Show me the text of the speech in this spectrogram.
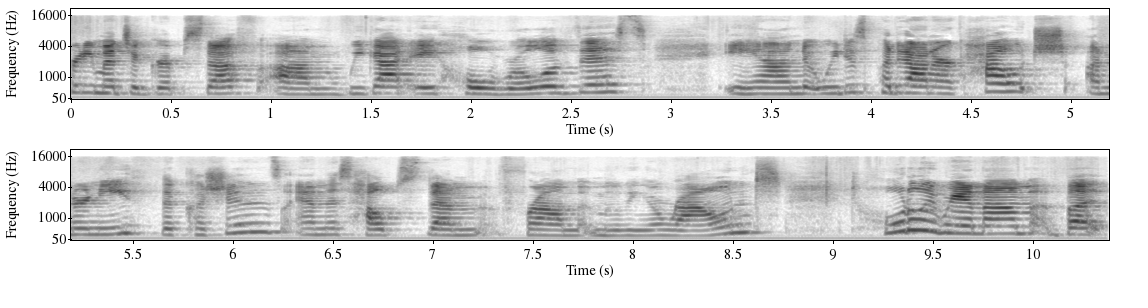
pretty much a grip stuff. Um, we got a whole roll of this and we just put it on our couch underneath the cushions and this helps them from moving around. Totally random, but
